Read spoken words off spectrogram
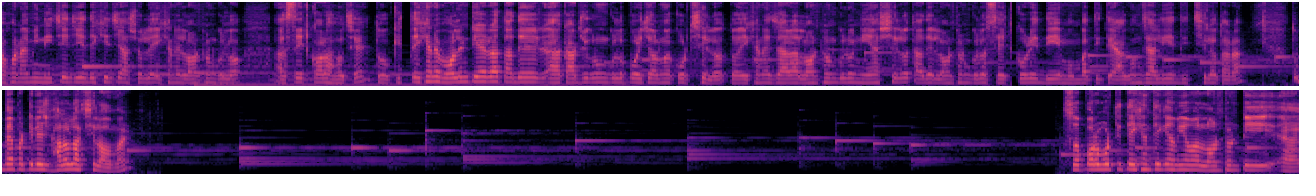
তখন আমি নিচে যেয়ে দেখি যে আসলে এখানে লণ্ঠনগুলো সেট করা হচ্ছে। তো এখানে ভলেন্টিয়াররা তাদের কার্যক্রমগুলো পরিচালনা করছিল। তো এখানে যারা লণ্ঠনগুলো নিয়ে আসছিল, তাদের লণ্ঠনগুলো সেট করে দিয়ে মোমবাতিতে আগুন জ্বালিয়ে দিচ্ছিল তারা। তো ব্যাপারটি বেশ ভালো লাগছিল আমার। সো পরবর্তীতে এখান থেকে আমি আমার লণ্ঠনটি আহ,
